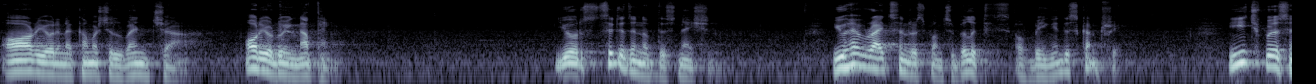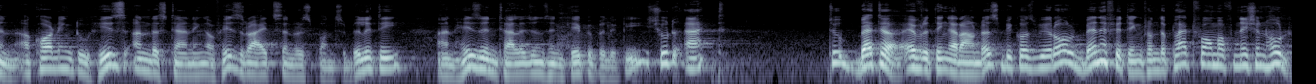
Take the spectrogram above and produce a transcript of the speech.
or you're in a commercial venture, or you're doing nothing, you're citizen of this nation. You have rights and responsibilities of being in this country. Each person, according to his understanding of his rights and responsibility and his intelligence and capability, should act to better everything around us because we are all benefiting from the platform of nationhood,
